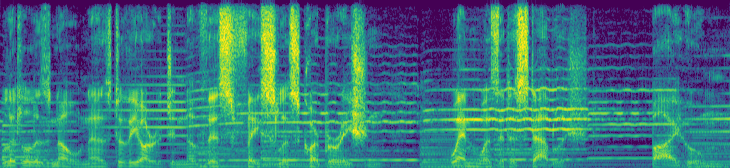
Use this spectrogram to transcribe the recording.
little is known as to the origin of this faceless corporation. When was it established? By whom?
